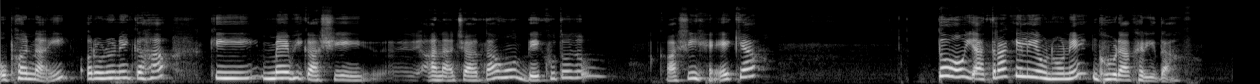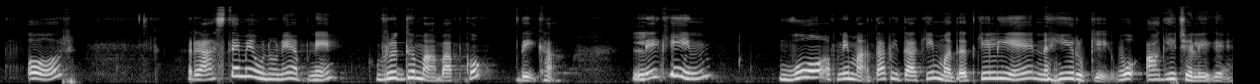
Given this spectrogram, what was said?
उफन आई और उन्होंने कहा कि मैं भी काशी आना चाहता हूँ, देखूँ तो काशी है क्या? तो यात्रा के लिए उन्होंने घोड़ा खरीदा और रास्ते में उन्होंने अपने वृद्ध माँ बाप को देखा। लेकिन वो अपने माता पिता की मदद के लिए नहीं रुके, वो आगे चले गए।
